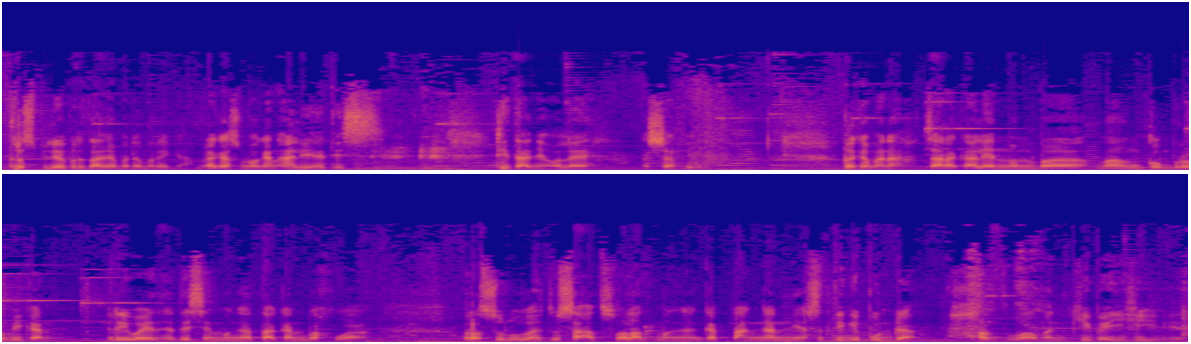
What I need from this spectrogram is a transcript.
Terus beliau bertanya pada mereka. Mereka semua kan ahli hadis. Ditanya oleh Asy-Syafi'i. Bagaimana cara kalian mengkompromikan riwayat hadis yang mengatakan bahwa Rasulullah itu saat sholat mengangkat tangannya setinggi pundak, hadwaman kibaihi, ya.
